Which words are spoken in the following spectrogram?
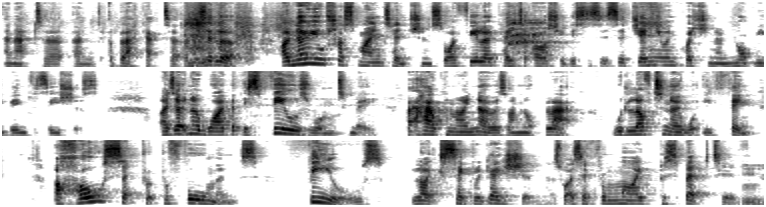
an actor and a black actor. And I said, Look, I know you'll trust my intentions, so I feel okay to ask you this. It's a genuine question and not me being facetious. I don't know why, but this feels wrong to me. But how can I know as I'm not black? Would love to know what you think. A whole separate performance feels like segregation. That's what I said from my perspective. Mm.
